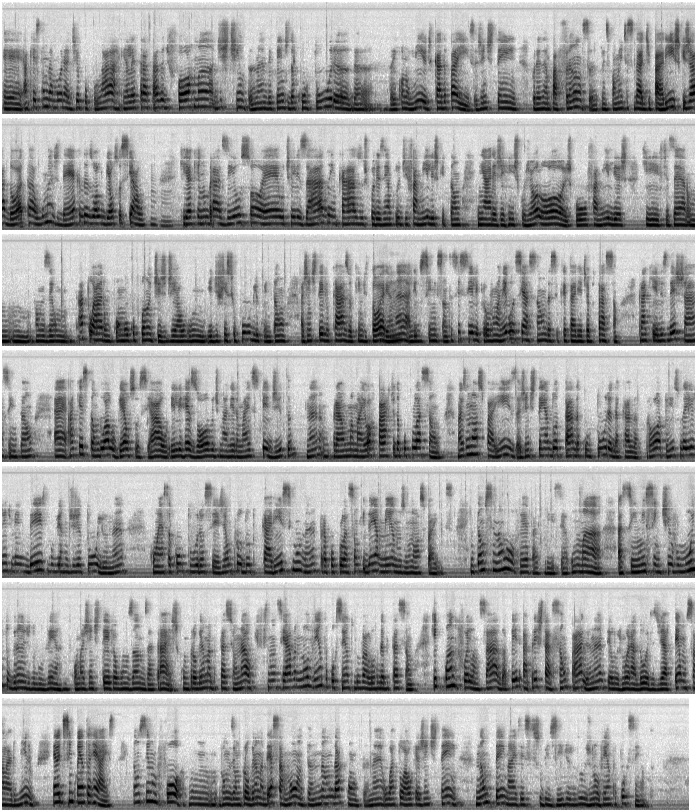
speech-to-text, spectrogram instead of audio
É, a questão da moradia popular ela é tratada de forma distinta, né? depende da cultura, da, da economia de cada país. A gente tem, por exemplo, a França, principalmente a cidade de Paris, que já adota há algumas décadas o aluguel social, uhum. que aqui no Brasil só é utilizado em casos, por exemplo, de famílias que estão em áreas de risco geológico ou famílias que fizeram, um, vamos dizer, um, atuaram como ocupantes de algum edifício público. Então, a gente teve o caso aqui em Vitória, uhum. né, ali do Cine Santa Cecília, que houve uma negociação da Secretaria de Habitação para que eles deixassem, então, é, a questão do aluguel social, ele resolve de maneira mais expedita né, para uma maior parte da população. Mas no nosso país, a gente tem adotado a cultura da casa própria, isso daí a gente vem desde o governo de Getúlio, né, com essa cultura, ou seja, é um produto caríssimo né, para a população que ganha menos no nosso país. Então, se não houver, Patrícia, uma, assim, um incentivo muito grande do governo, como a gente teve alguns anos atrás, com um programa habitacional que financiava 90% do valor da habitação, que quando foi lançado, a, prestação paga né, pelos moradores de até um salário mínimo era de 50 reais. Então, se não for, um, vamos dizer, um programa dessa monta, não dá conta. Né? O atual que a gente tem não tem mais esse subsídio dos 90%.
